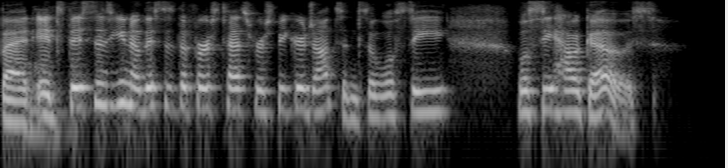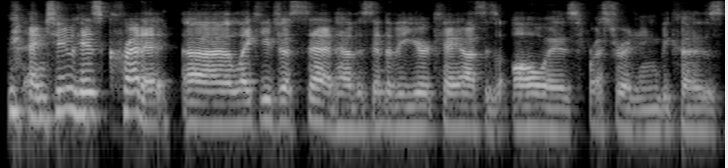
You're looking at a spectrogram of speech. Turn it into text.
But mm-hmm. it's this is you know this is the first test for Speaker Johnson, so we'll see we'll see how it goes and to his credit, uh, like you just said, how this end of the year chaos is always frustrating because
